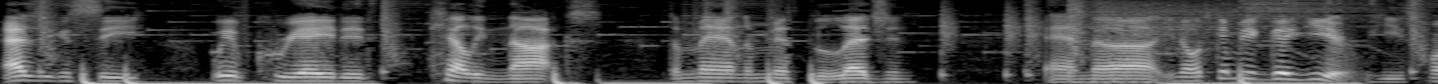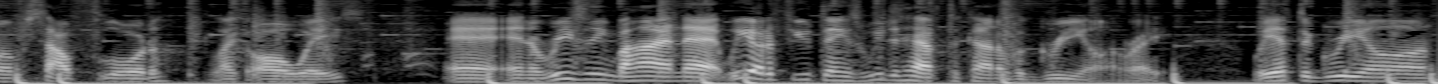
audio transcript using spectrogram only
as you can see, we have created Kelly Knox, the man, the myth, the legend. And, uh, you know, it's going to be a good year. He's from South Florida, like always. And, and the reasoning behind that, we got a few things we just have to kind of agree on, right? We have to agree on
